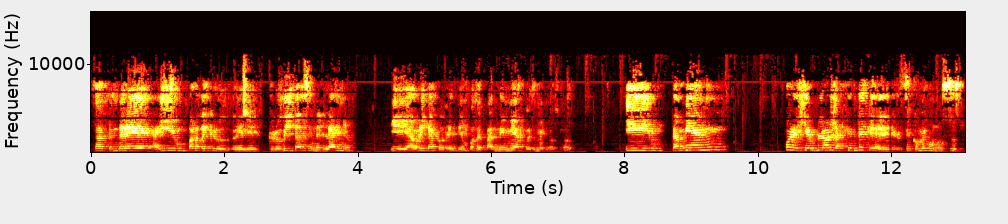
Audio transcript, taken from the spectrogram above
O sea, tendré ahí un par de, de cruditas en el año. Y ahorita en tiempos de pandemia, pues menos, ¿no? Y también, por ejemplo, la gente que se come como sus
